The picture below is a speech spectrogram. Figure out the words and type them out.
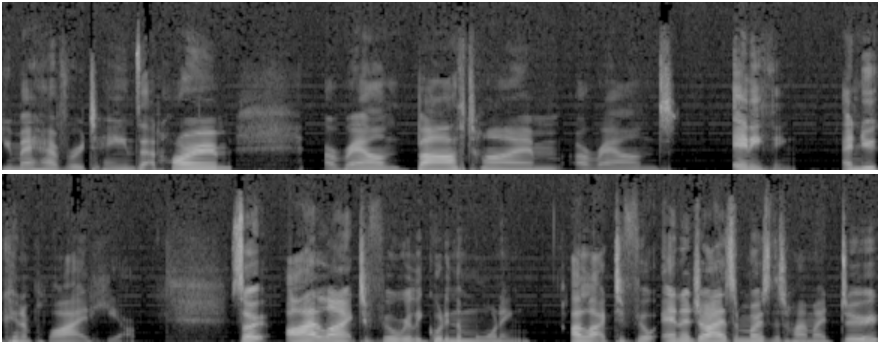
you may have routines at home, around bath time, around anything, and you can apply it here. So I like to feel really good in the morning. I like to feel energized, and most of the time I do.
